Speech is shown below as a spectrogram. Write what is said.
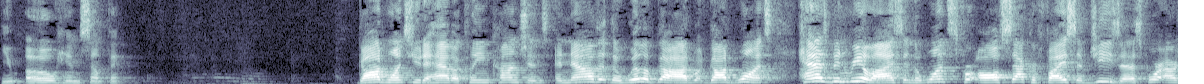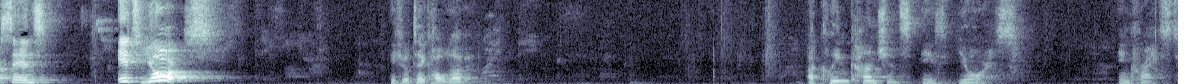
you owe Him something. God wants you to have a clean conscience, and now that the will of God, what God wants, has been realized in the once for all sacrifice of Jesus for our sins, it's yours if you'll take hold of it. A clean conscience is yours in Christ.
